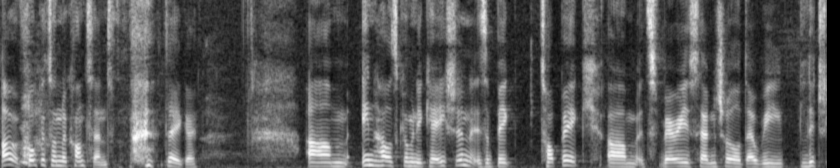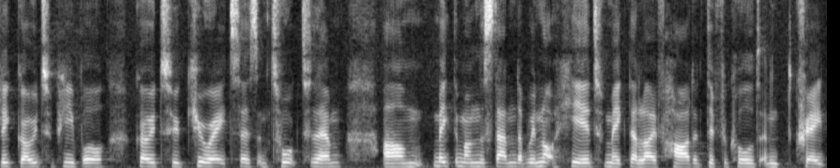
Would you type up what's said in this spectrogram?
Oh, focus on the content. there you go. Um, In-house communication is a big topic. Um, it's very essential that we literally go to people, go to curators and talk to them, um, make them understand that we're not here to make their life hard and difficult and create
